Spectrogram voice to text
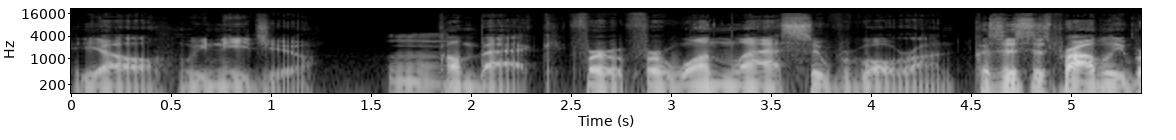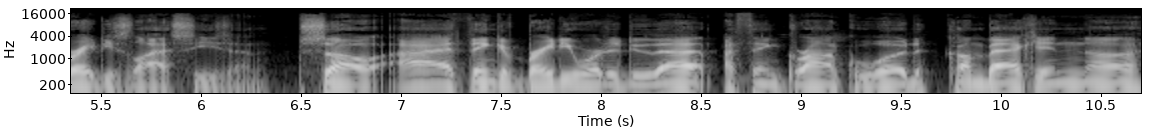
yo, we need you mm. come back for for one last Super Bowl run because this is probably Brady's last season. So I think if Brady were to do that, I think Gronk would come back and uh,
